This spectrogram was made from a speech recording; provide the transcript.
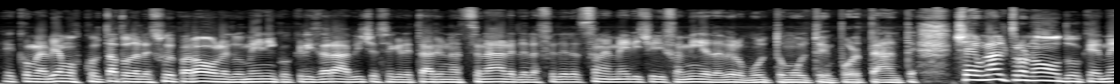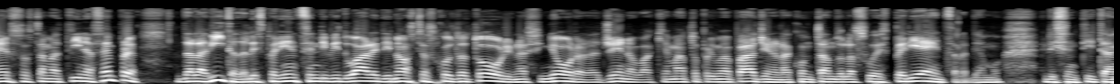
è come abbiamo ascoltato dalle sue parole, Domenico Crisarà, vice segretario nazionale della Federazione Medici di Famiglia, davvero molto molto importante. C'è un altro nodo che è emerso stamattina, sempre dalla vita, dall'esperienza individuale dei nostri ascoltatori, una signora da Genova ha chiamato prima pagina raccontando la sua esperienza, l'abbiamo risentita anche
